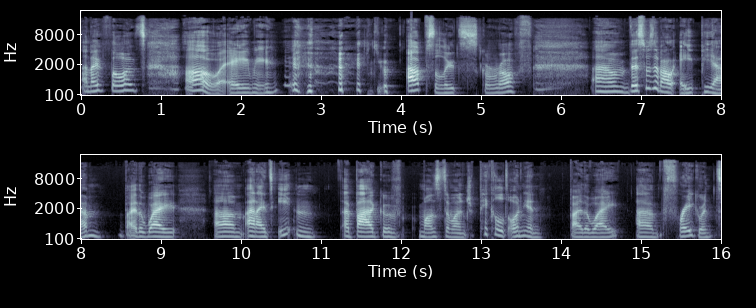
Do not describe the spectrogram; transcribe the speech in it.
and i thought oh amy you absolute scruff um, this was about 8 p.m., by the way, um, and I'd eaten a bag of Monster Munch pickled onion, by the way, um, fragrant.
